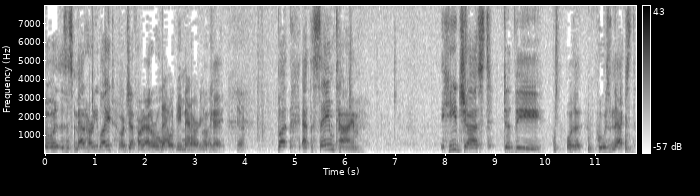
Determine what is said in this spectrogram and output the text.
is this Matt Hardy light or Jeff Hardy? I don't know. That would be Matt Hardy. Okay. Yeah. But at the same time, he just did the what was it? Who's next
